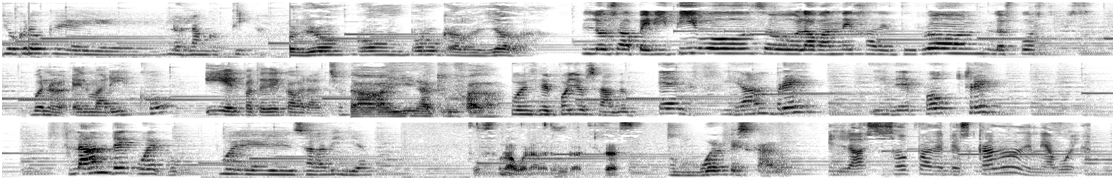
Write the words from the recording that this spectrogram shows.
Yo creo que los langostinos. Yo compro carrillada. Los aperitivos o la bandeja de turrón, los postres. Bueno, el marisco y el paté de cabracho. La gallina trufada. Pues el pollo asado. El fiambre y de postre, flan de huevo. Pues saladilla. Pues una buena verdura, quizás. Un buen pescado. La sopa de pescado de mi abuela.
